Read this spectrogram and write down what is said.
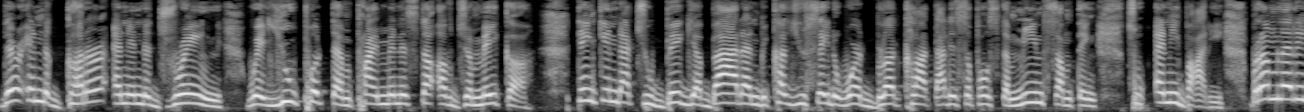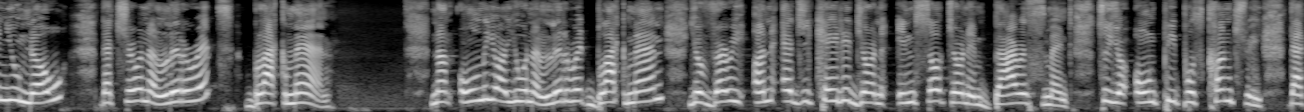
They're in the gutter and in the drain where you put them, Prime Minister of Jamaica, thinking that you big, you're bad, and because you say the word blood clot, that is supposed to mean something to anybody. But I'm letting you know that you're an illiterate black man. Not only are you an illiterate black man, you're very uneducated, you're an insult, you're an embarrassment to your own people's country that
